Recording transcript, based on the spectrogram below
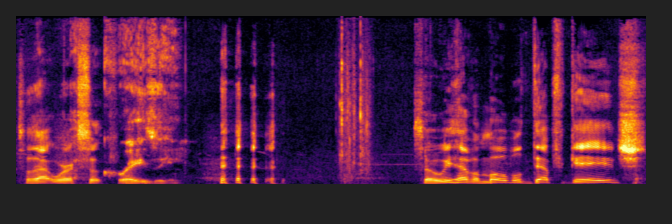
So that works. So, Crazy. so we have a mobile depth gauge.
